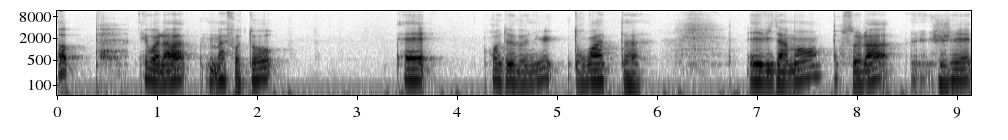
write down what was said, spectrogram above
Hop, et voilà, ma photo est redevenue droite. évidemment, pour cela, j'ai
